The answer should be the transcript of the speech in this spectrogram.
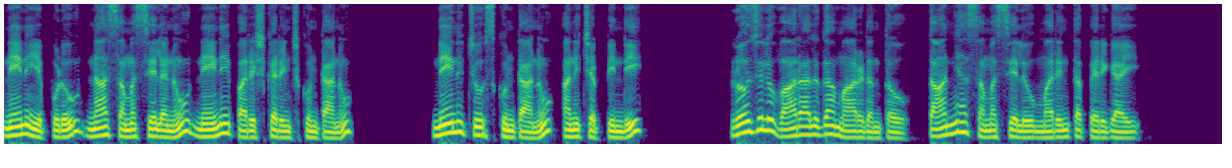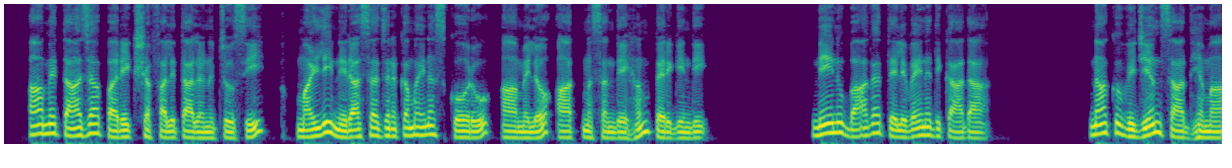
నేను ఎప్పుడూ నా సమస్యలను నేనే పరిష్కరించుకుంటాను. నేను చూసుకుంటాను అని చెప్పింది రోజులు వారాలుగా మారడంతో తాన్యా సమస్యలు మరింత పెరిగాయి. ఆమె తాజా పరీక్ష ఫలితాలను చూసి మళ్ళీ నిరాశాజనకమైన స్కోరు ఆమెలో ఆత్మసందేహం పెరిగింది. నేను బాగా తెలివైనది కాదా? నాకు విజయం సాధ్యమా?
